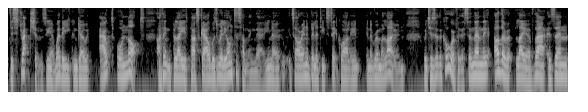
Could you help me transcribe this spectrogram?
distractions. You know, whether you can go out or not. I think Blaise Pascal was really onto something there. You know, it's our inability to sit quietly in, in a room alone, which is at the core of this. And then the other layer of that is then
